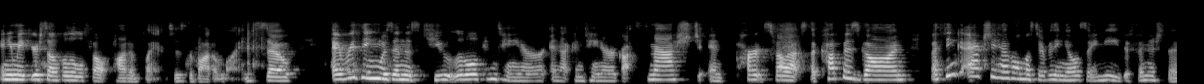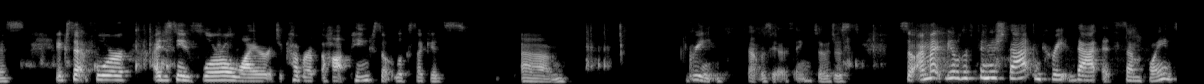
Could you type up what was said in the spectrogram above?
and you make yourself a little felt potted plant. Is the bottom line. So everything was in this cute little container and that container got smashed and parts fell out so the cup is gone i think i actually have almost everything else i need to finish this except for i just need floral wire to cover up the hot pink so it looks like it's um, green that was the other thing so just so i might be able to finish that and create that at some point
